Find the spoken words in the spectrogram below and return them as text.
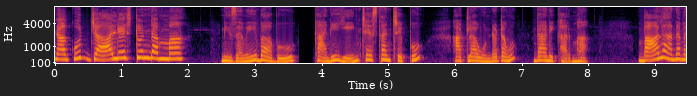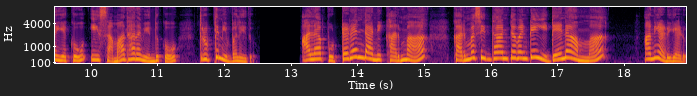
నాకు జాలేస్తుందమ్మా. నిజమే బాబూ కాని ఏం చేస్తాం చెప్పు. అట్లా ఉండటం దాని కర్మ. బాల అన్నమయ్యకు ఈ సమాధానం ఎందుకో తృప్తినివ్వలేదు. అలా పుట్టడం దాని కర్మ కర్మ సిద్ధాంతం అంటే ఇదేనా అమ్మా? అని అడిగాడు.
